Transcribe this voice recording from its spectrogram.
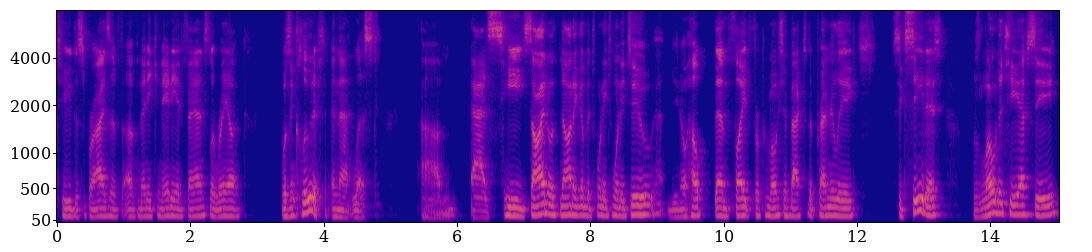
to the surprise of, of many Canadian fans, Laryea was included in that list. Um, as he signed with Nottingham in 2022, you know, helped them fight for promotion back to the Premier League, succeeded, was loaned to TFC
